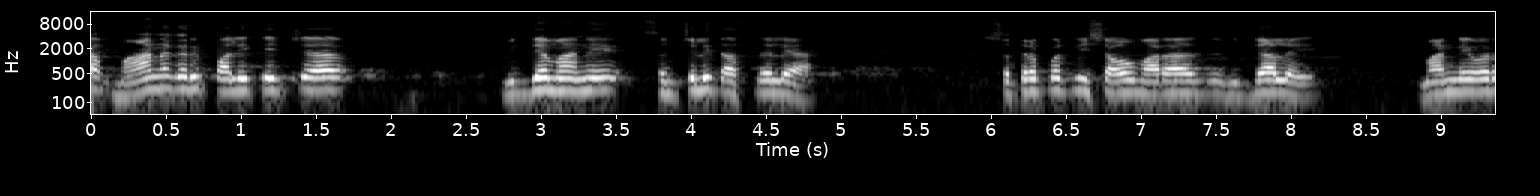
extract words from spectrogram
या महानगरपालिकेच्या विद्यमाने संचलित असलेल्या छत्रपती शाहू महाराज विद्यालय मान्यवर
